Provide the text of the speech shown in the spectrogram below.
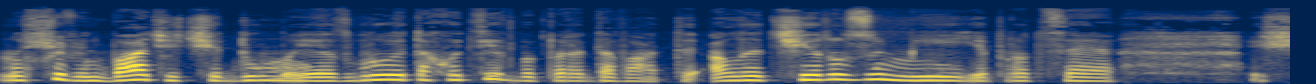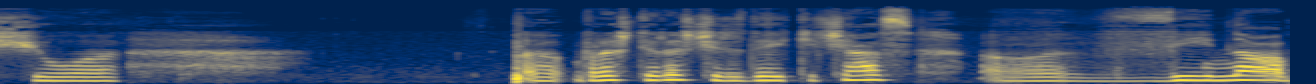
ну що він бачить чи думає, зброю та хотів би передавати, але чи розуміє про це, що врешті-решт через деякий час е, війна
